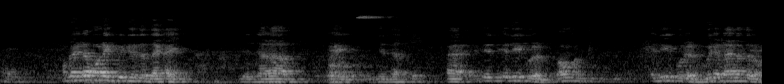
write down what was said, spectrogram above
হ্যাঁ। আমরা এটা অনেক ভিডিওতে দেখাই যে যারা এই যে হ্যাঁ এদিকে ঘুরেন এদিকে ঘুরেন ঘুরে ডায়না দেবো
